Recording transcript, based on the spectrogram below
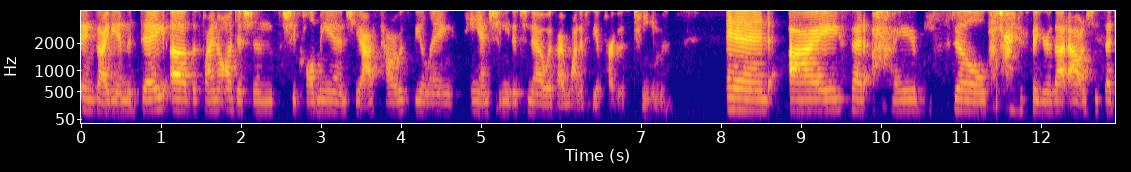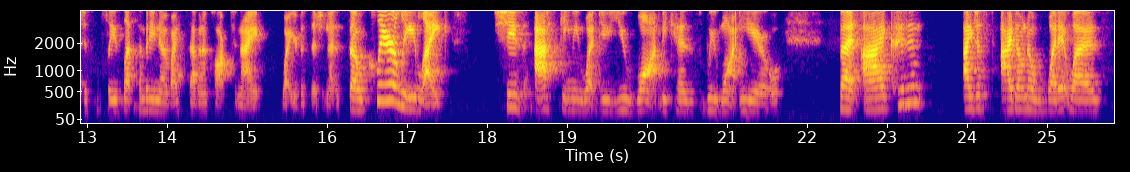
anxiety. And the day of the final auditions, she called me in. She asked how I was feeling, and she needed to know if I wanted to be a part of this team. And I said, I'm still trying to figure that out. And she said, just please let somebody know by seven o'clock tonight what your decision is. So clearly, like, she's asking me, What do you want? Because we want you. But I couldn't, I just, I don't know what it was.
